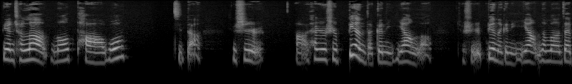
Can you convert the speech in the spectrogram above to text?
变成了 nota o，记得就是啊，它就是变得跟你一样了，就是变得跟你一样。那么再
